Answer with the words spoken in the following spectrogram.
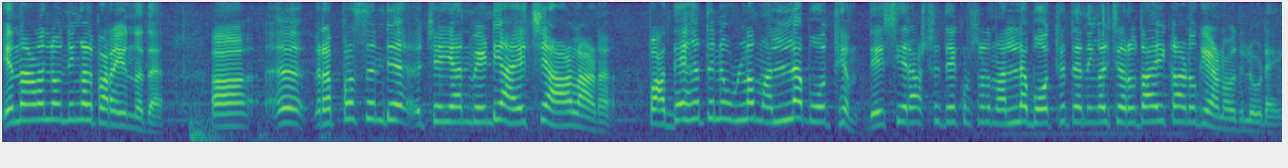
എന്നാണല്ലോ നിങ്ങൾ പറയുന്നത്. റെപ്രസെന്റ് ചെയ്യാൻ വേണ്ടി അയച്ച ആളാണ്. അപ്പൊ അദ്ദേഹത്തിന് ഉള്ള നല്ല ബോധ്യം ദേശീയ രാഷ്ട്രീയത്തെക്കുറിച്ചുള്ള നല്ല ബോധ്യത്തെ നിങ്ങൾ ചെറുതായി കാണുകയാണോ അതിലൂടെ?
